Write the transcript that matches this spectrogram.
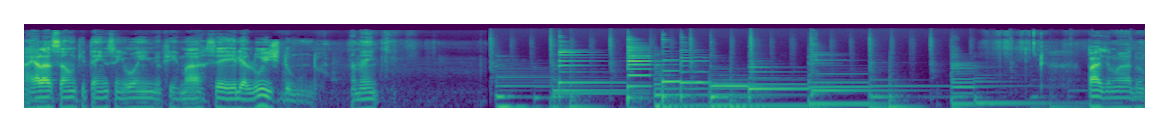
a relação que tem o Senhor em afirmar ser Ele a luz do mundo. Amém. Paz amado,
